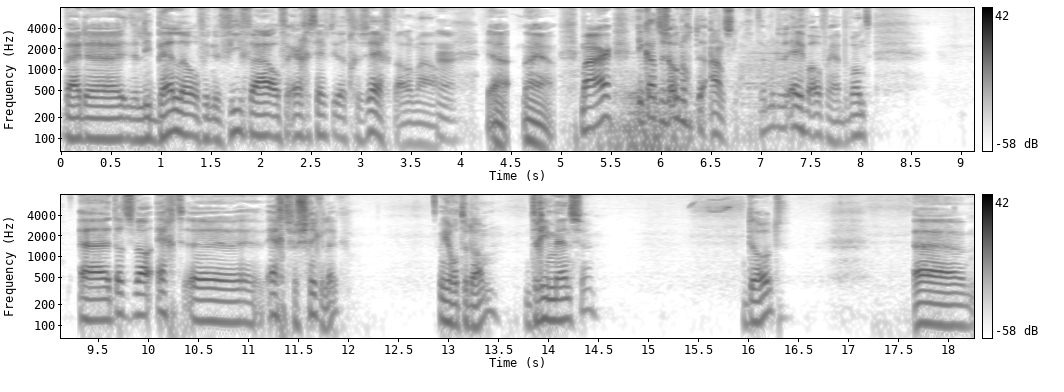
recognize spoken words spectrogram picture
bij de, de Libelle of in de Viva of ergens heeft hij dat gezegd allemaal. Ja. Ja. nou ja. Maar ik had dus ook nog de aanslag. Daar moeten we het even over hebben. Want eh, dat is wel echt, eh, echt verschrikkelijk. In Rotterdam. Drie mensen. Dood. Ehm,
